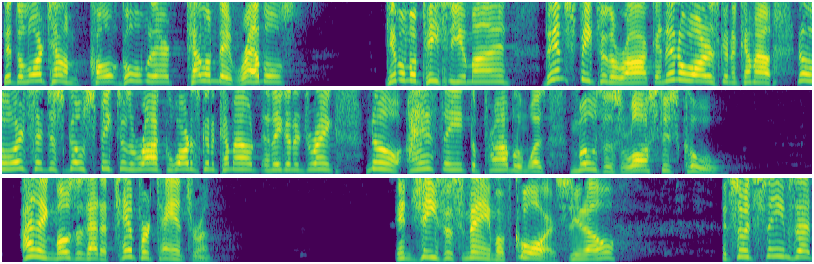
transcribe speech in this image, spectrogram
Did the Lord tell him, go over there, tell them they're rebels, give them a piece of your mind, then speak to the rock, and then the water's going to come out. No, the Lord said, just go speak to the rock, the water's going to come out, and they're going to drink. No, I think the problem was Moses lost his cool. I think Moses had a temper tantrum. In Jesus' name, of course, you know. And so it seems that,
